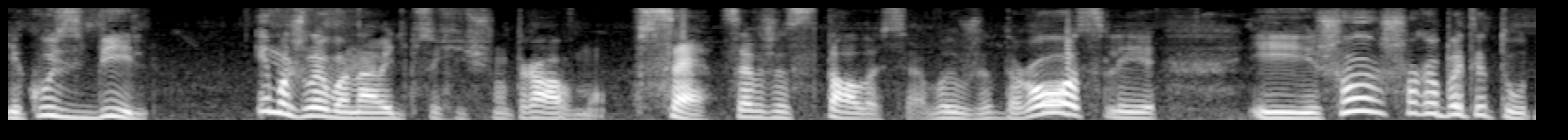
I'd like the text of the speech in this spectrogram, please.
якусь біль? І, можливо, навіть психічну травму. Все, це вже сталося. Ви вже дорослі. І що, що робити тут?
